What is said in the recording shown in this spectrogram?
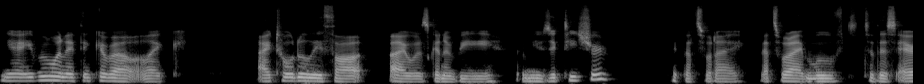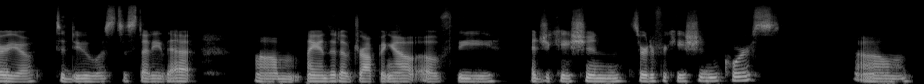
Yeah, even when I think about like, I totally thought I was gonna be a music teacher. Like that's what I that's what I moved to this area to do was to study that. Um, I ended up dropping out of the education certification course um,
